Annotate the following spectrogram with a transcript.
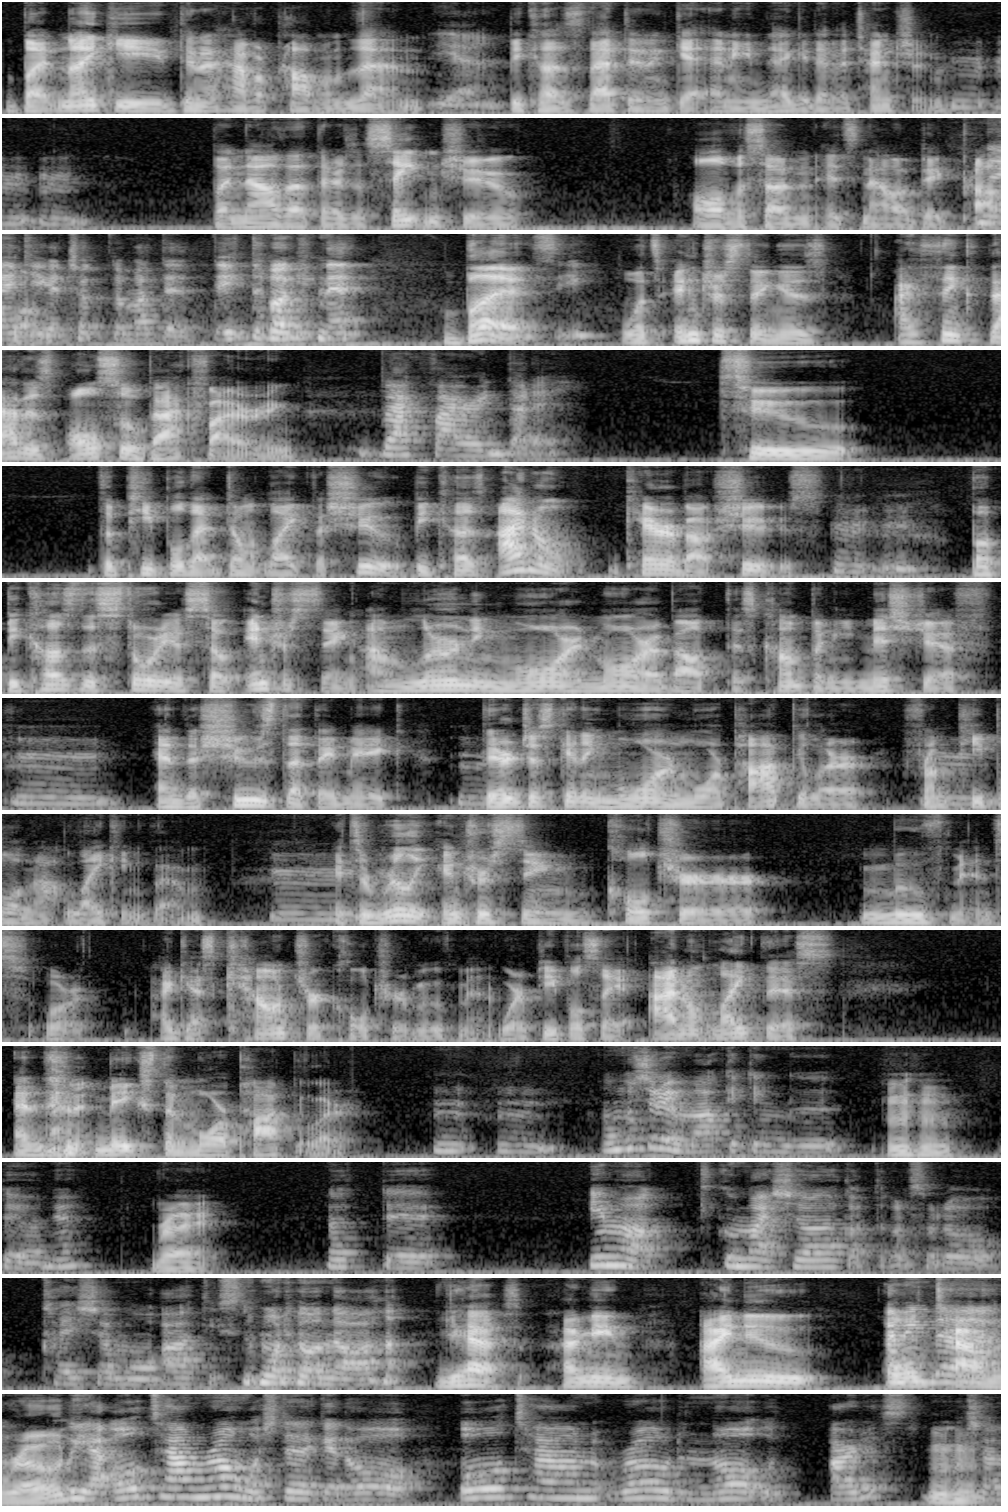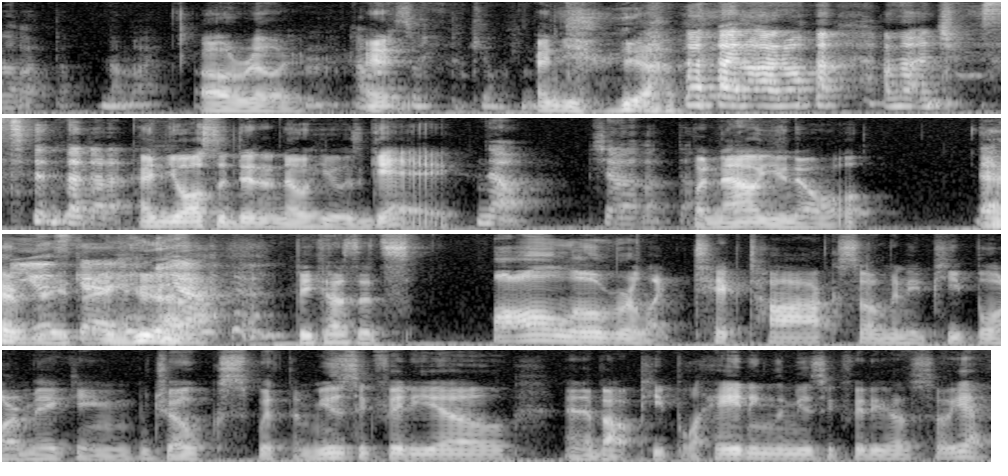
But Nike didn't have a problem then. Yeah. Because that didn't get any negative attention. Mm-mm-mm. But now that there's a Satan shoe, all of a sudden it's now a big problem. Nike but what's interesting is I think that is also backfiring backfiring 誰 to the people that don't like the shoe because I don't care about shoes. But because the story is so interesting, I'm learning more and more about this company, Mischief, and the shoes that they make. They're just getting more and more popular from people not liking them. It's a really interesting culture movement, or I guess counterculture movement, where people say, I don't like this, and then it makes them more popular. 面白いマーケティング hmm だよね。 Right. だって今聞く前知らなかったからそれを会社もアーティストもレオナは Yes. I mean, I knew I Old mean, the- Town Road. いや Old Town Road をしてたけど Old Town Road のア ーティスト、知らなかった名前 Oh, really? あんまり And, そういうの興味ない and you, yeah. I don't, I don't, I'm not interested だから And you also didn't know he was gay, No 知らなかった but now you know That he is everything. gay, Yeah. yeah. Because it's all over like TikTok. So many people are making jokes with the music video and about people hating the music video. So yeah,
